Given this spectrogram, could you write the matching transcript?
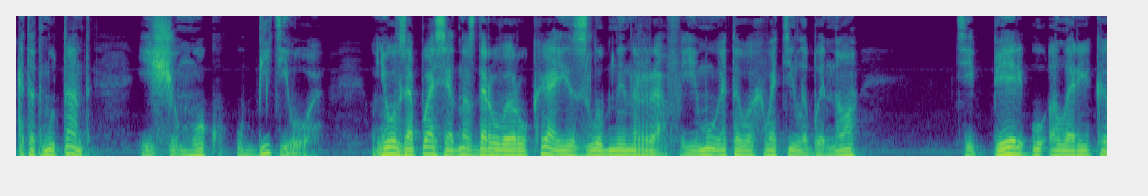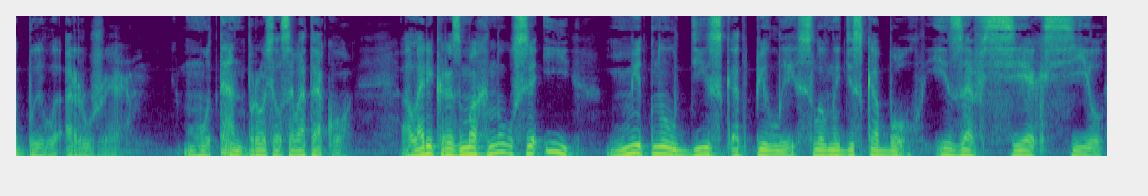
Этот мутант еще мог убить его. У него в запасе одна здоровая рука и злобный нрав, и ему этого хватило бы, но... Теперь у Аларика было оружие. Мутант бросился в атаку. Аларик размахнулся и метнул диск от пилы, словно дискобол, изо всех сил,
